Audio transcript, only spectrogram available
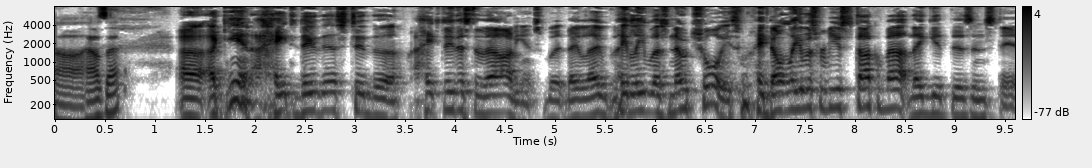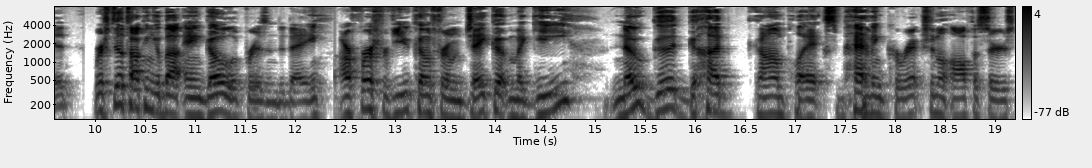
Uh, how's that? Uh, again, I hate to do this to the I hate to do this to the audience, but they leave, they leave us no choice. When they don't leave us reviews to talk about, they get this instead. We're still talking about Angola prison today. Our first review comes from Jacob McGee. No good God complex having correctional officers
